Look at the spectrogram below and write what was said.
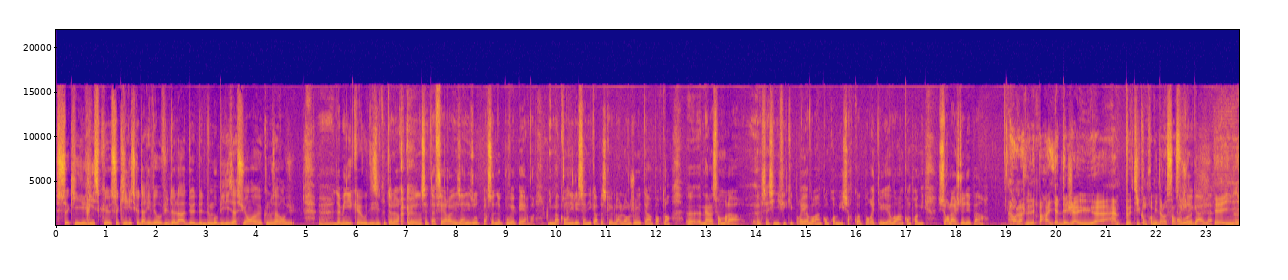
ce qui risque, ce qui risque d'arriver au vu de la de, mobilisation que nous avons vue. Dominique, vous disiez tout à l'heure que dans cette affaire, les uns et les autres, personne ne pouvait perdre, ni Macron ni les syndicats, parce que l'enjeu était important. mais à ce moment-là, ça signifie qu'il pourrait y avoir un compromis. Sur quoi pourrait-il y avoir un compromis? Sur l'âge de départ? Alors l'âge de départ, il y a déjà eu euh, un petit compromis dans le sens où euh, légal. Euh,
